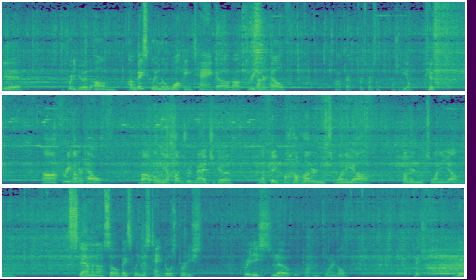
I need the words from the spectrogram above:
yeah, pretty good. Um, I'm basically a little walking tank. Uh, about 300 health. Oh crap, first person. I should heal. uh, 300 health. About only 100 magicka, and I think about 120 uh, 120 um stamina. So basically, this tank goes pretty pretty slow. Ooh, 200, 200 gold. Bitch. You.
